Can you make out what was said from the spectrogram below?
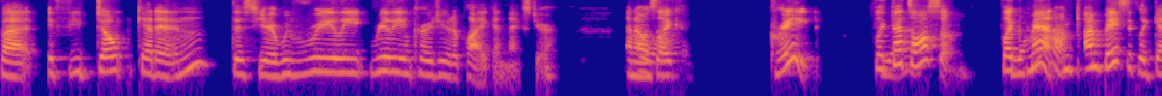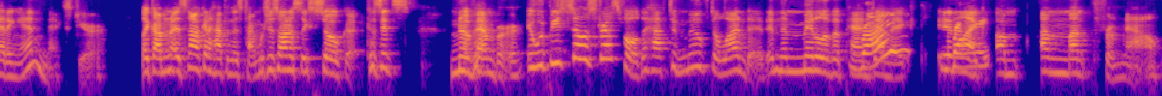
But if you don't get in this year, we really, really encourage you to apply again next year. And I oh, was wow. like, great. Like yeah. that's awesome. Like, yeah. man, I'm I'm basically getting in next year. Like I'm it's not gonna happen this time, which is honestly so good because it's November. It would be so stressful to have to move to London in the middle of a pandemic right? in right. like a, a month from now.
